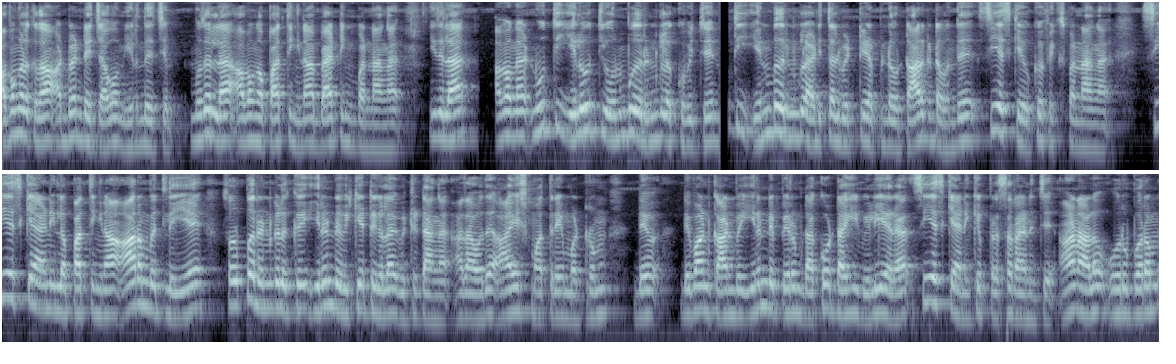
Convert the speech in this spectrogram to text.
அவங்களுக்கு தான் அட்வான்டேஜாகவும் இருந்துச்சு. முதல்ல அவங்க பார்த்தீங்கன்னா பேட்டிங் பண்ணாங்க. இதில் அவங்க நூற்றி எழுபத்தி ஒன்பது ரன்களை குவிச்சு நூற்றி எண்பது ரன்கள் அடித்தால் வெற்றி அப்படின்ற ஒரு டார்கெட்டை வந்து சிஎஸ்கேவுக்கு ஃபிக்ஸ் பண்ணாங்க. சிஎஸ்கே அணியில் பார்த்தீங்கன்னா ஆரம்பத்திலேயே சொற்ப ரன்களுக்கு இரண்டு விக்கெட்டுகளை விட்டுட்டாங்க. அதாவது ஆயுஷ் மாத்ரே மற்றும் டெவ் டெவான் கான்வே இரண்டு பேரும் டக் அவுட் ஆகி வெளியேற சிஎஸ்கே அணிக்கு ப்ரெஷர் ஆனிச்சு. ஆனாலும் ஒரு புறம்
